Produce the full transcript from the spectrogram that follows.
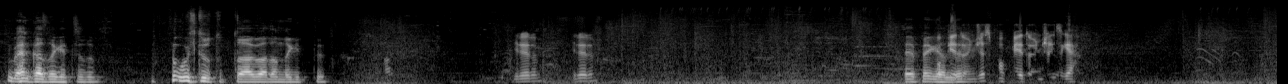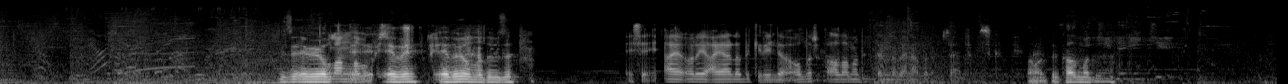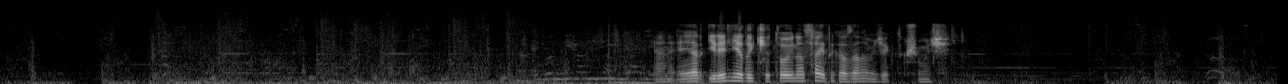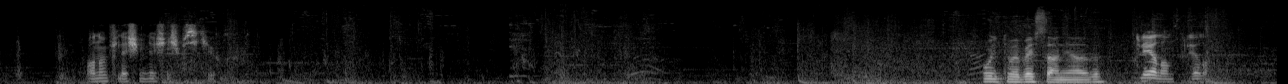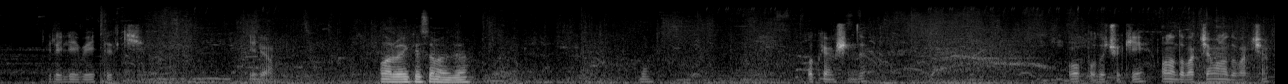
Ben gaza getirdim. Ulti tuttu abi adam da gitti. Girerim, girerim. TP Poppy'e geldi. döneceğiz, Poppy'e döneceğiz gel. Bizi eve yol Ulan lavuk bizi eve uçurdu ya. eve yolladı bizi. Neyse ay- orayı ayarladık, ireli alır, alamadıklarını ben alırım zaten sıkıntı. Kalmadı kalmadı. ya. Yani eğer İrelia'da kötü oynasaydı kazanamayacaktık şu maçı. Onun flash flash hiçbir siki yok. Ultime 5 saniye abi. Play alalım, play alalım. İrelia'yı baitledik. Geliyorum. Onlar beni kesemez ya. Bakıyorum şimdi. Hop o da çok iyi. Ona da bakacağım, ona da bakacağım.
